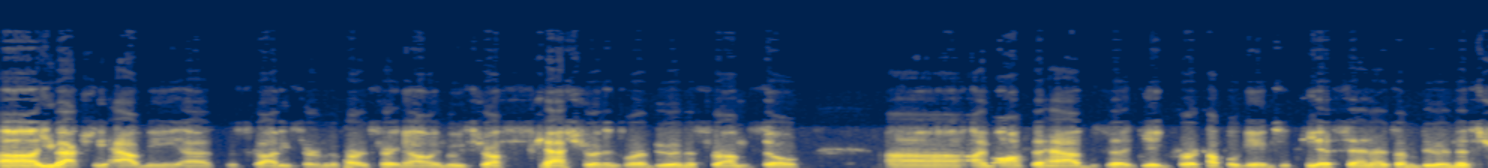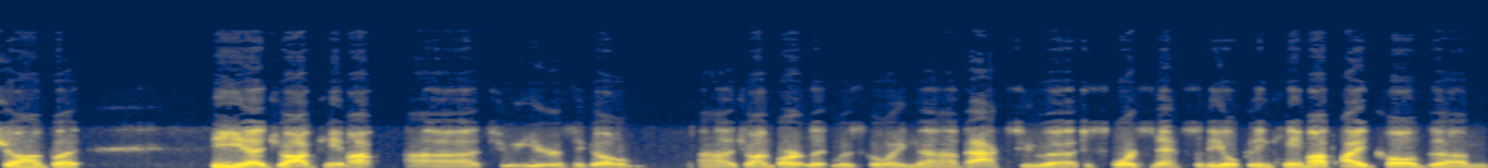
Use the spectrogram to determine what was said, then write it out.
Uh, you actually have me at the Scotties Tournament of Hearts right now in Moose Jaw, Saskatchewan, is where I'm doing this from. So uh, I'm off the Habs uh, gig for a couple games with TSN as I'm doing this job. But the uh, job came up uh, two years ago uh, John Bartlett was going uh, back to uh, to Sportsnet, so the opening came up. I had called um,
